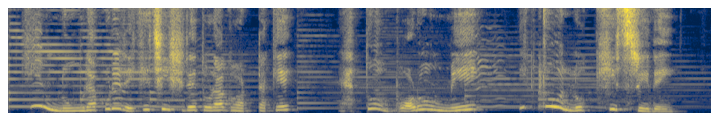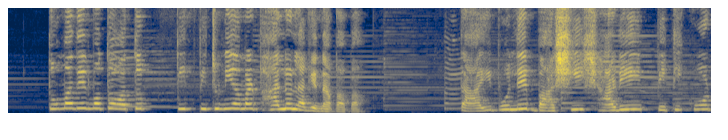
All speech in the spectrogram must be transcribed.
কি নোংরা করে রেখেছিস রে তোরা ঘরটাকে? এত বড় মেয়ে একটু লক্ষ্মীশ্রী নেই। তোমাদের মতো অত পিটপিটুনি আমার ভালো লাগে না, বাবা। তাই বলে বাসি শাড়ি পেটিকোট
